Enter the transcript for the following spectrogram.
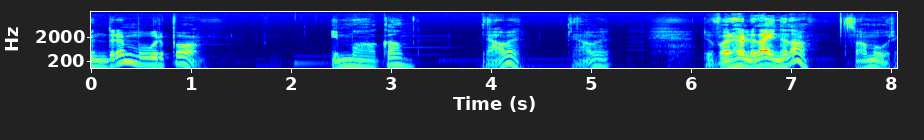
undrer mor på. I magen. Ja vel, ja vel. Du får holde deg inne, da, sa mor.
